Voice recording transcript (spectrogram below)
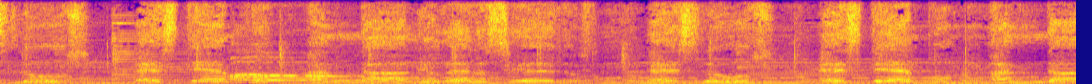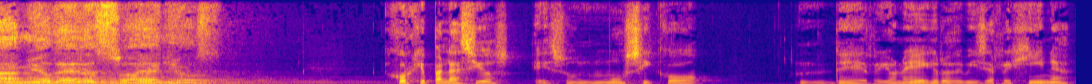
Es luz, es tiempo, andamio de los cielos. Es luz, es tiempo, andamio de los sueños. Jorge Palacios es un músico de Río Negro, de Villa Regina,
